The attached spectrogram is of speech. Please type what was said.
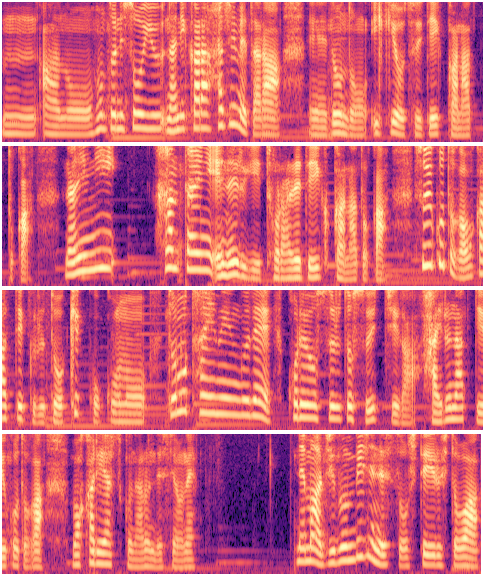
うん、あの、本当にそういう何から始めたら、えー、どんどん勢いをついていくかなとか、何に反対にエネルギー取られていくかなとか、そういうことが分かってくると、結構この、どのタイミングでこれをするとスイッチが入るなっていうことが分かりやすくなるんですよね。で、まあ自分ビジネスをしている人は、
